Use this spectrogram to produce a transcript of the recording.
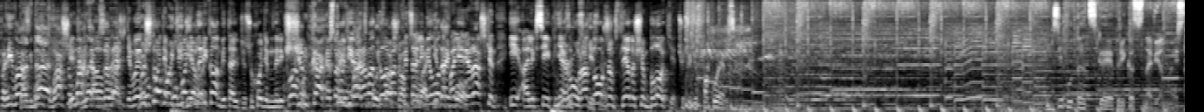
при вас Когда- будет вашу мать обзывать, вы что уходим, будете уходим делать? на рекламу, Виталий Ильич, уходим на рекламу. Щенка, В который студии мать Роман будет Голованов, вашу Виталий Милонов. Валерий Рашкин и Алексей Князев. русский, Продолжим значит. в следующем блоке. Чуть-чуть успокоимся. Депутатская прикосновенность.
